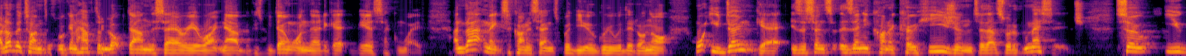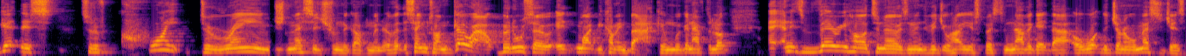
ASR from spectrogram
At other times, we're going to have to lock down this area right now because we don't want there to get be a second wave. And that makes a kind of sense whether you agree with it or not. What you don't get is a sense that there's any kind of cohesion to that sort of message. So you get this sort of quite deranged message from the government of at the same time go out but also it might be coming back and we're going to have to look. And it's very hard to know as an individual how you're supposed to navigate that or what the general message is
